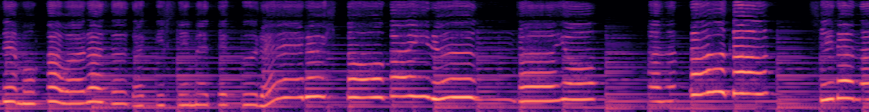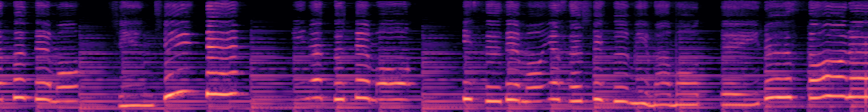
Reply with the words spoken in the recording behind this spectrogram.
でも変わらず抱きしめてくれる人がいるんだよ。あなたが知らなくても信じていなくてもいつでも優しく見守っているそれ。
